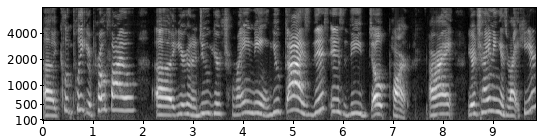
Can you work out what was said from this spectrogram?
uh, complete your profile uh, you're to do your training. You guys, this is the dope part. All right. Your training is right here.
